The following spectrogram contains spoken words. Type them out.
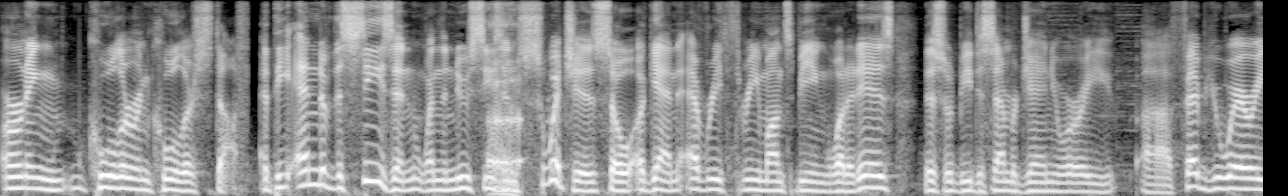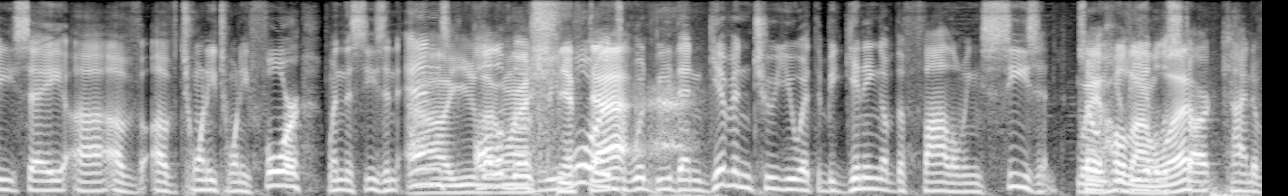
earning cooler and cooler stuff. At the end of the season, when the new season switches, so again, every three months being what it is, this would be December, January, uh, February, say, uh, of, of 2024. When the season ends, Oh, you all of those rewards that? would be then given to you at the beginning of the following season. So Wait, hold be on, able what? to start kind of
